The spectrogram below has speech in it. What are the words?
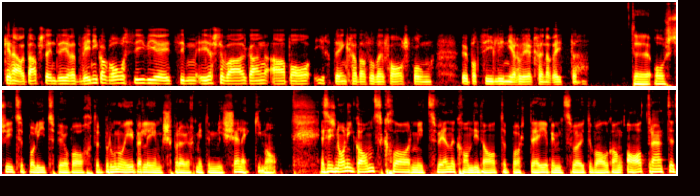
Genau, die Abstände werden weniger groß sein wie jetzt im ersten Wahlgang, aber ich denke, dass er den Vorsprung über die Ziellinie retten können der Ostschweizer Politbeobachter Bruno Eberle im Gespräch mit Michel Eckimann. Es ist noch nicht ganz klar, mit welchen Kandidaten Parteien beim zweiten Wahlgang antreten.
